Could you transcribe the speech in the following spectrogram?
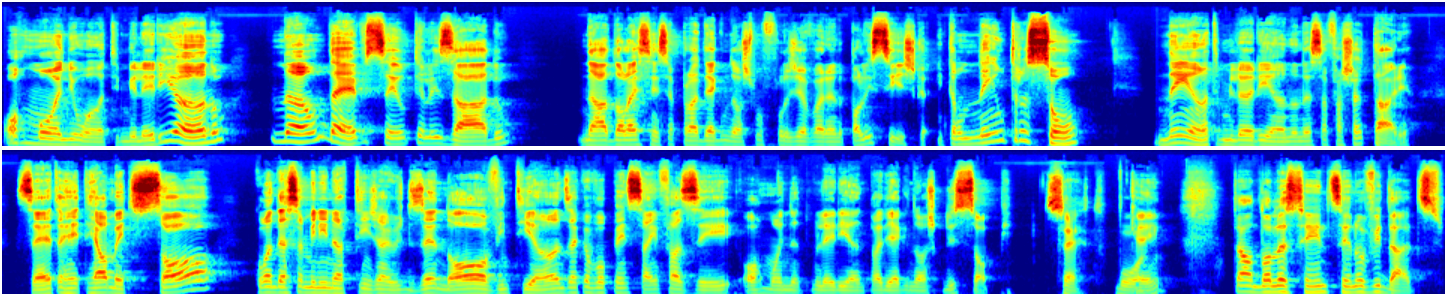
hormônio antimileriano não deve ser utilizado na adolescência para diagnóstico de morfologia ovariana policística. Então nem ultrassom, nem antimileriano nessa faixa etária, certo? A gente realmente só quando essa menina atinge os 19, 20 anos é que eu vou pensar em fazer hormônio antimileriano para diagnóstico de SOP. Certo, boa. Okay? Então adolescente sem novidades.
